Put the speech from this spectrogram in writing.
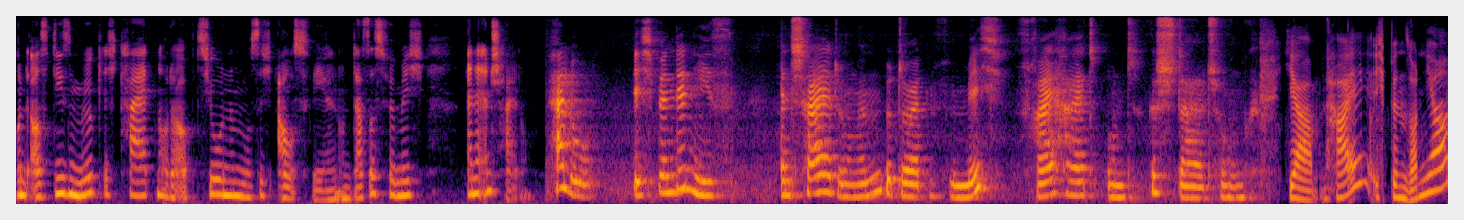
Und aus diesen Möglichkeiten oder Optionen muss ich auswählen. Und das ist für mich eine Entscheidung. Hallo, ich bin Denise. Entscheidungen bedeuten für mich Freiheit und Gestaltung. Ja, hi, ich bin Sonja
